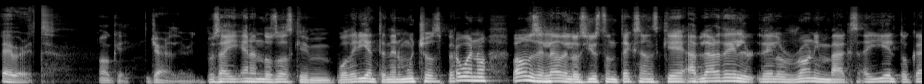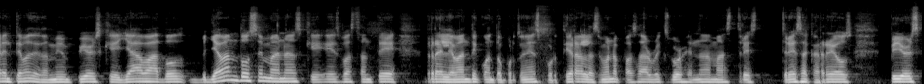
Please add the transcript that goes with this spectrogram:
Everett. Ok, Jared Pues ahí eran dos dudas que podrían tener muchos, pero bueno, vamos del lado de los Houston Texans, que hablar de, los running backs, ahí el tocar el tema de Damian Pierce, que ya, va dos, ya van dos semanas, que es bastante relevante en cuanto a oportunidades por tierra. La semana pasada Rex Burge nada más tres tres acarreos, Pierce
